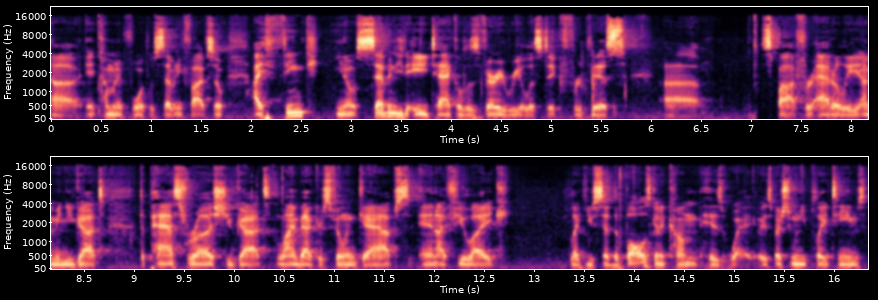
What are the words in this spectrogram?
uh, coming in fourth with 75. So I think, you know, 70 to 80 tackles is very realistic for this uh, spot for Adderley. I mean, you got the pass rush, you got linebackers filling gaps. And I feel like like you said, the ball is going to come his way, especially when you play teams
